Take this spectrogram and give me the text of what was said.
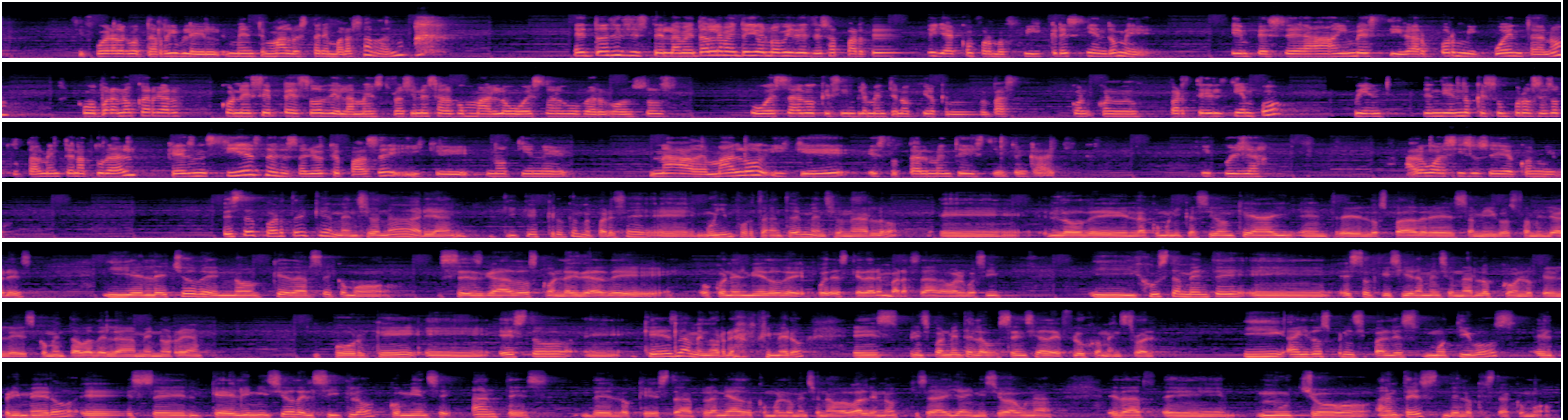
si fuera algo terriblemente malo estar embarazada, ¿no? Entonces, este, lamentablemente yo lo vi desde esa parte y ya conforme fui creciendo me empecé a investigar por mi cuenta, ¿no? Como para no cargar con ese peso de la menstruación es algo malo o es algo vergonzoso o es algo que simplemente no quiero que me pase. Con, con parte del tiempo fui entendiendo que es un proceso totalmente natural, que es, sí es necesario que pase y que no tiene nada de malo y que es totalmente distinto en cada chica. Y pues ya, algo así sucedió conmigo. Esta parte que menciona Arián, que creo que me parece eh, muy importante mencionarlo, eh, lo de la comunicación que hay entre los padres, amigos, familiares y el hecho de no quedarse como sesgados con la idea de, o con el miedo de puedes quedar embarazada o algo así. Y justamente eh, esto quisiera mencionarlo con lo que les comentaba de la menorrea porque eh, esto, eh, ¿qué es la menorrea? Primero, es principalmente la ausencia de flujo menstrual. Y hay dos principales motivos. El primero es el que el inicio del ciclo comience antes de lo que está planeado, como lo mencionaba Vale, ¿no? Quizá ella inició a una edad eh, mucho antes de lo que está como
